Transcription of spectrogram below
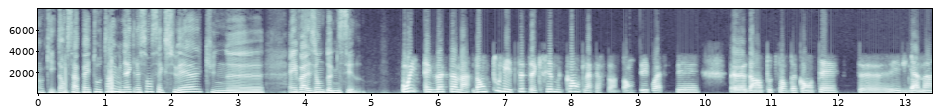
OK. Donc, ça peut être autant une agression sexuelle qu'une invasion de domicile. Oui, exactement. Donc, tous les types de crimes contre la personne. Donc, des voies de euh, dans toutes sortes de contextes, euh, évidemment,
